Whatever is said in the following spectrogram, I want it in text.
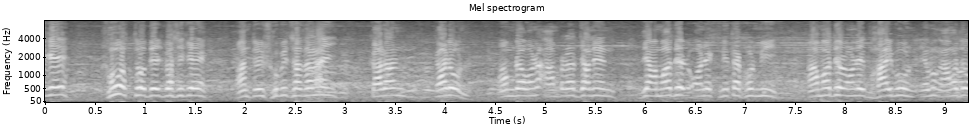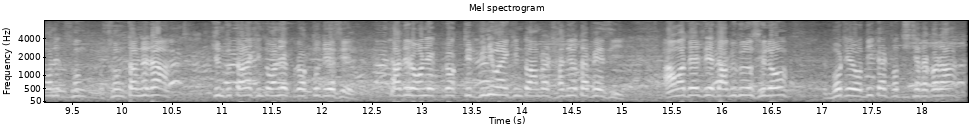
থেকে সমস্ত দেশবাসীকে আন্তরিক শুভেচ্ছা জানাই। কারণ কারণ আমরা আপনারা জানেন যে আমাদের অনেক নেতাকর্মী আমাদের অনেক ভাই বোন এবং আমাদের অনেক সন্তানেরা কিন্তু তারা কিন্তু অনেক রক্ত দিয়েছে। তাদের অনেক রক্তের বিনিময়ে কিন্তু আমরা স্বাধীনতা পেয়েছি। আমাদের যে দাবিগুলো ছিল ভোটের অধিকার প্রতিষ্ঠা করা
